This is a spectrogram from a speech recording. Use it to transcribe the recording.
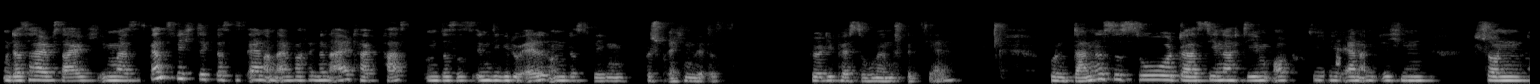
Und deshalb sage ich immer, es ist ganz wichtig, dass das Ehrenamt einfach in den Alltag passt und das ist individuell und deswegen besprechen wir das für die Personen speziell. Und dann ist es so, dass je nachdem, ob die Ehrenamtlichen schon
